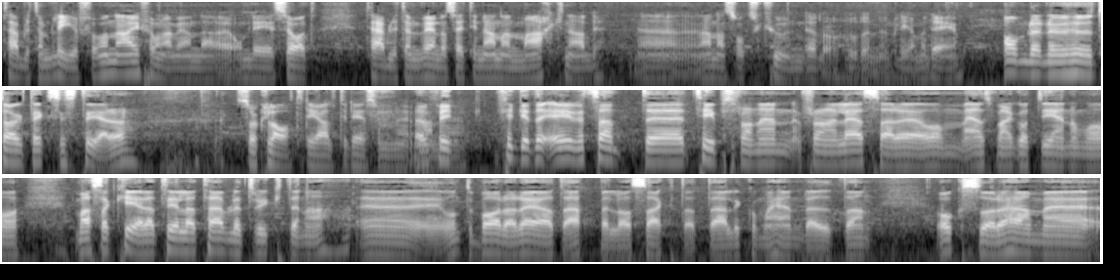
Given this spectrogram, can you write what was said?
tableten blir för en iPhone-användare. Om det är så att tableten vänder sig till en annan marknad, uh, en annan sorts kund eller hur det nu blir med det. Om den överhuvudtaget existerar. Såklart, det är alltid det som... Jag fick, fick ett intressant eh, tips från en, från en läsare om en som hade gått igenom och massakrerat hela tabletryktena. Eh, och inte bara det att Apple har sagt att det aldrig kommer hända utan också det här med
